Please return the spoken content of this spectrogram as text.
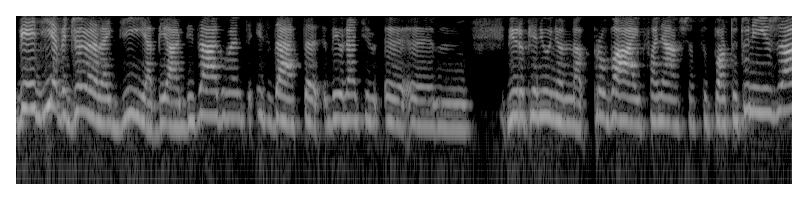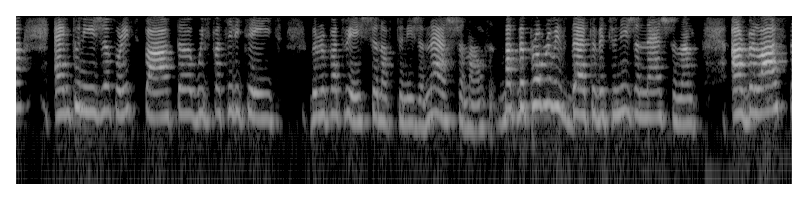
The idea, the general idea behind this agreement is that the United um, the European Union provide financial support to Tunisia, and Tunisia, for its part, uh, will facilitate the repatriation of Tunisian nationals. But the problem is that the Tunisian nationals are the last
